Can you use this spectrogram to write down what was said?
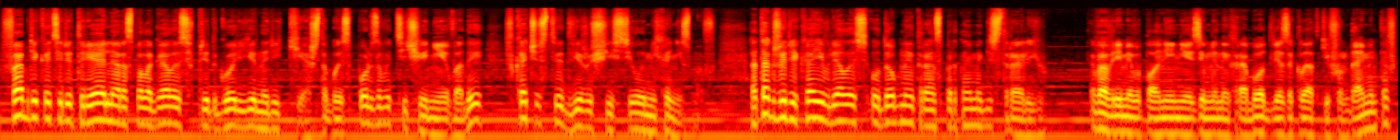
Фабрика территориально располагалась в предгорье на реке, чтобы использовать течение воды в качестве движущей силы механизмов, а также река являлась удобной транспортной магистралью. Во время выполнения земляных работ для закладки фундаментов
